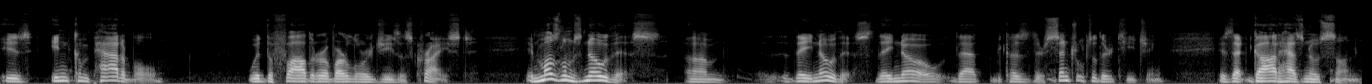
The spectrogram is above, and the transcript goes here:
is incompatible with the Father of our Lord Jesus Christ. And Muslims know this. Um, they know this. They know that because they're central to their teaching, is that God has no son.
